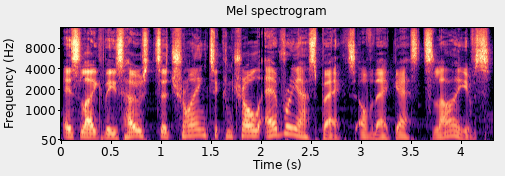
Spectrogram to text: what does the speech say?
It's like these hosts are trying to control every aspect of their guests' lives.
